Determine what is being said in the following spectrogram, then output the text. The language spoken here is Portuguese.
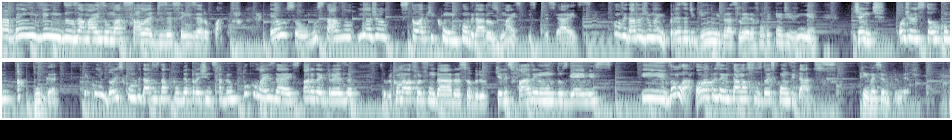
galera, bem-vindos a mais uma Sala 1604. Eu sou o Gustavo e hoje eu estou aqui com convidados mais que especiais. Convidados de uma empresa de game brasileira, vamos ver quem adivinha. Gente, hoje eu estou com a Puga e com dois convidados da Puga para a gente saber um pouco mais da história da empresa, sobre como ela foi fundada, sobre o que eles fazem no mundo dos games. E vamos lá, vamos apresentar nossos dois convidados. Quem vai ser o primeiro?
